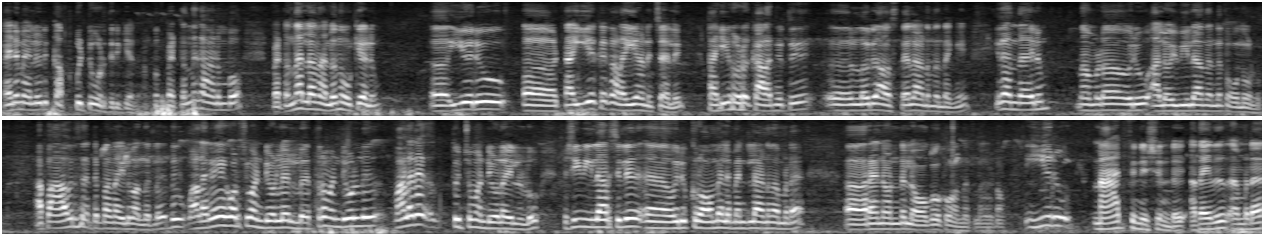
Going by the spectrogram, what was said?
അതിന്റെ മേലെ ഒരു കപ്പ് ഇട്ട് കൊടുത്തിരിക്കുകയാണ് അപ്പൊ പെട്ടെന്ന് കാണുമ്പോൾ പെട്ടെന്നല്ല നല്ല നോക്കിയാലും ഈ ഒരു ടൈ ഒക്കെ കളയുകയാണ് വെച്ചാൽ ടൈ കളഞ്ഞിട്ട് ഉള്ള ഒരു അവസ്ഥയിലാണെന്നുണ്ടെങ്കിൽ ഇതെന്തായാലും നമ്മുടെ ഒരു അലോയ് വീലാന്ന് തന്നെ തോന്നുള്ളൂ. അപ്പോൾ ആ ഒരു സെറ്റപ്പാണ് അതിൽ വന്നിട്ടുള്ളത്. ഇത് വളരെ കുറച്ച് വണ്ടികളിലേ ഉള്ളൂ. എത്ര വണ്ടികളിൽ വളരെ തുച്ഛം വണ്ടികളേ ഉള്ളൂ. പക്ഷേ ഈ വീലാർസിൽ ഒരു ക്രോം എലമെന്റിലാണ് നമ്മുടെ റെനോണിന്റെ ലോഗോ ഒക്കെ വന്നിട്ടുള്ളത് കേട്ടോ. ഈ ഒരു മാറ്റ് ഫിനിഷ് ഉണ്ട്. അതായത് നമ്മുടെ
